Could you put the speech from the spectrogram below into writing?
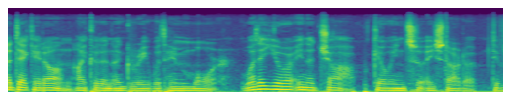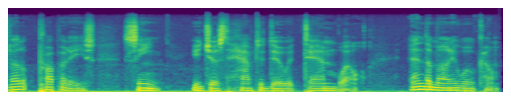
A decade on, I couldn't agree with him more. Whether you are in a job, go into a startup, develop properties, sing, you just have to do it damn well, and the money will come.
